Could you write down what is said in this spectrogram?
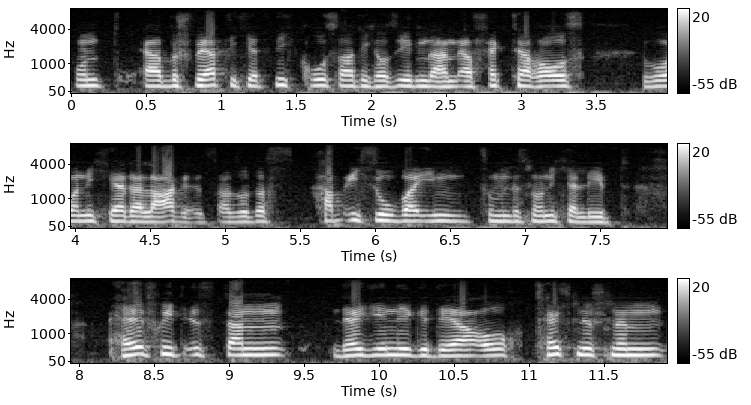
Und er beschwert sich jetzt nicht großartig aus irgendeinem Effekt heraus, wo er nicht Herr der Lage ist. Also das habe ich so bei ihm zumindest noch nicht erlebt. Helfried ist dann derjenige, der auch technisch ein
